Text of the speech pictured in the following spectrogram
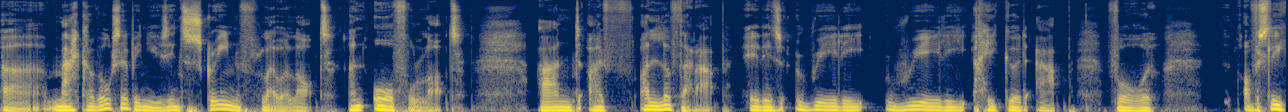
uh, Mac, I've also been using ScreenFlow a lot, an awful lot, and I've I love that app. It is really really a good app for obviously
